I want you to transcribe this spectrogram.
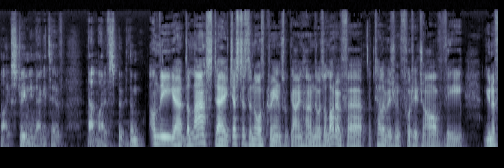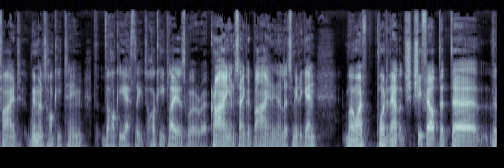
not extremely negative, that might have spooked them. On the uh, the last day, just as the North Koreans were going home, there was a lot of uh, television footage of the unified women's hockey team. The hockey athletes, hockey players were uh, crying and saying goodbye and you know, let's meet again. My wife pointed out that she felt that uh,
